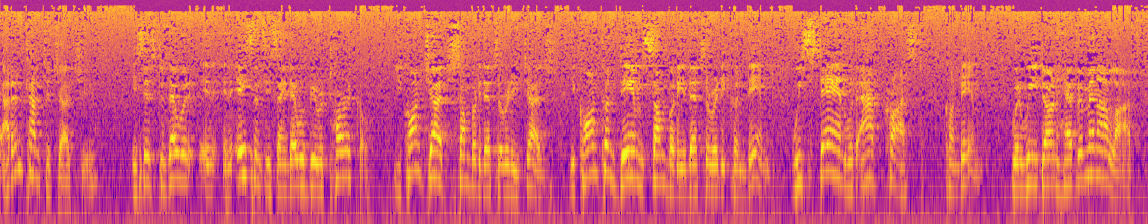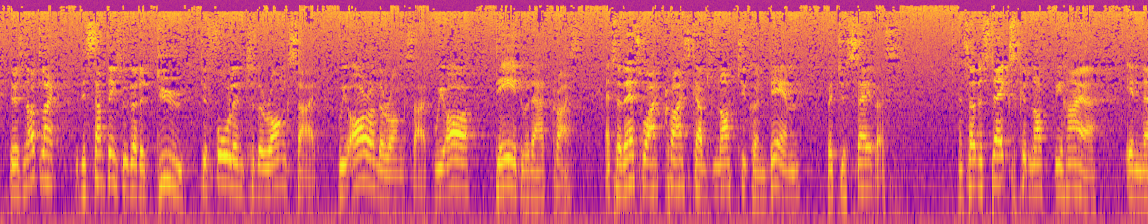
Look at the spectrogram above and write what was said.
I didn't come to judge you. He says, because they would, in, in essence, he's saying they would be rhetorical. You can't judge somebody that's already judged. You can't condemn somebody that's already condemned. We stand without Christ condemned. When we don't have him in our life, there's not like there's some things we've got to do to fall into the wrong side. We are on the wrong side. We are dead without Christ. And so that's why Christ comes not to condemn, but to save us. And so the stakes could not be higher in uh,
